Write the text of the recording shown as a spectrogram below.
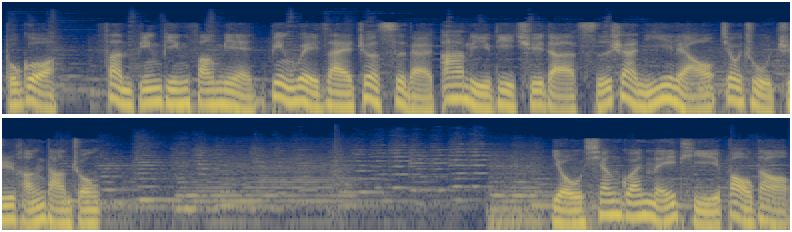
不过，范冰冰方面并未在这次的阿里地区的慈善医疗救助支行当中。有相关媒体报道。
